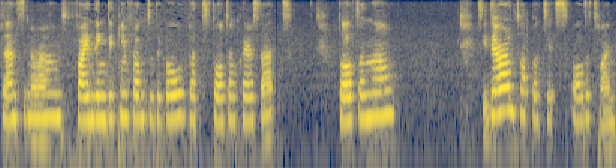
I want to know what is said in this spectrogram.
dancing around, finding Dick in front of the goal, but Dalton clears that. Dalton now. See, they're on top of Tits all the time.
